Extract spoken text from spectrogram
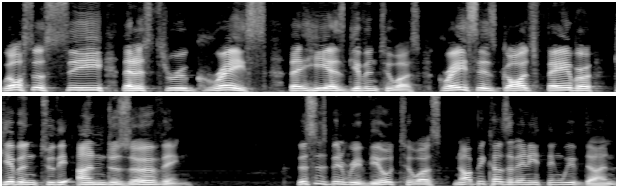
We also see that it's through grace that he has given to us. Grace is God's favor given to the undeserving. This has been revealed to us not because of anything we've done,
